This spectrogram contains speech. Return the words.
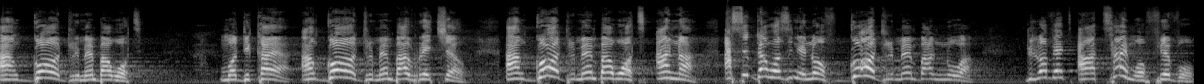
And God remember what? Mordecai. And God remember Rachel. And God remember what? Anna. As if that wasn't enough. God remember Noah. Beloved, our time of favor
